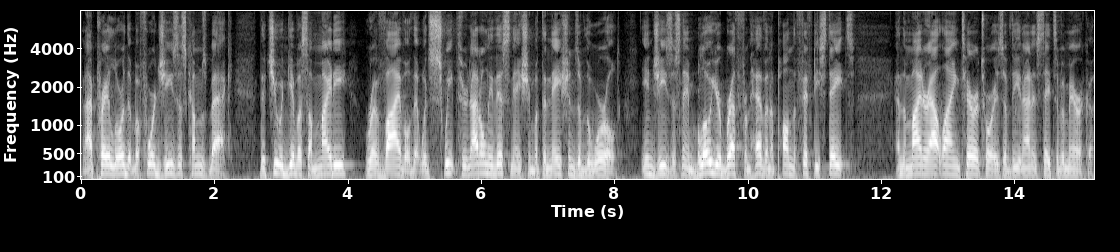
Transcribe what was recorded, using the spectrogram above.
And I pray, Lord, that before Jesus comes back, that you would give us a mighty revival that would sweep through not only this nation, but the nations of the world. In Jesus' name, blow your breath from heaven upon the 50 states and the minor outlying territories of the United States of America.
